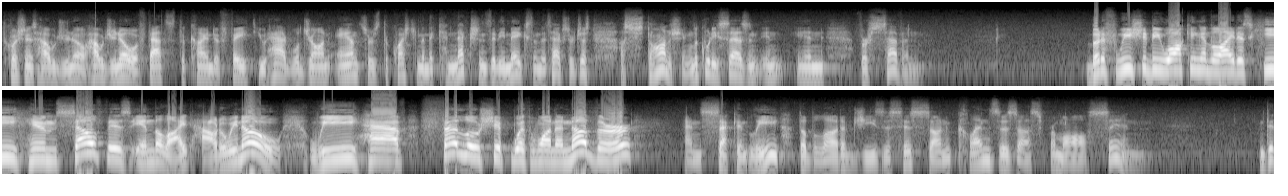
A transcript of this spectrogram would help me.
The question is, how would you know? How would you know if that's the kind of faith you had? Well, John answers the question, and the connections that he makes in the text are just astonishing. Look what he says in, in, in verse 7. But if we should be walking in the light as he himself is in the light, how do we know? We have fellowship with one another and secondly, the blood of Jesus, his son, cleanses us from all sin. The,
